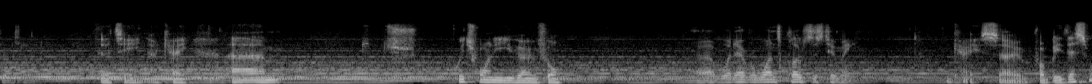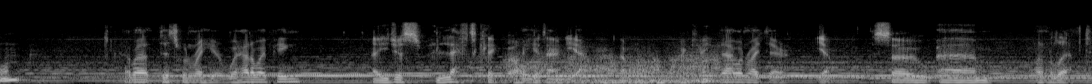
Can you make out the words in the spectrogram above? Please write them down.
13. 13 okay um, which one are you going for Uh, whatever one's closest to me. okay so probably this one How about this one right here? Well, how do I ping? Uh, you just left click while you get down. Yeah, that one. Okay. That one right there Yeah. So, um, on the left.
